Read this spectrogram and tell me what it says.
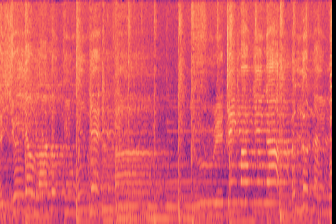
အရွယ်ရောက်လာလို့ခင်ဝင်တဲ့အခါလူတွေချိန်မောင်းခြင်းကမလွတ်နိုင်ဘူး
